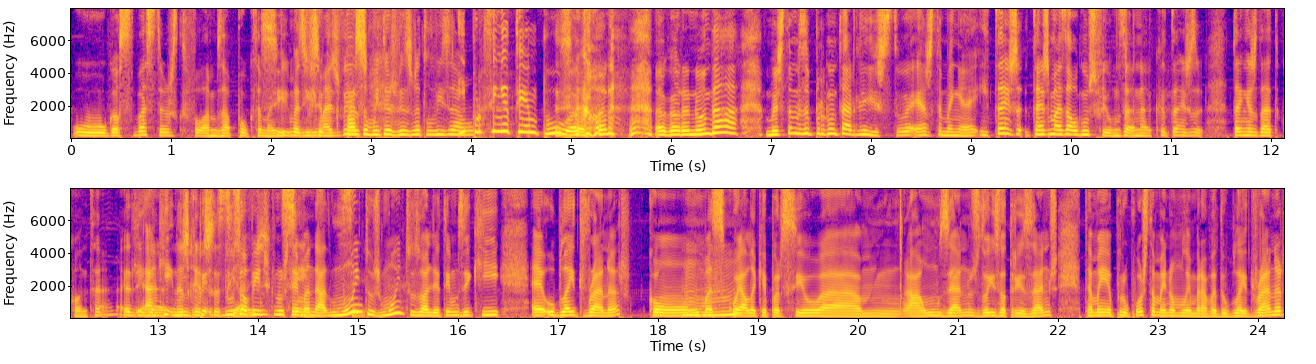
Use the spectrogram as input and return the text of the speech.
o Ghostbusters, que falámos há pouco também. Sim, vi, mas isso é mais vezes. passa muitas vezes na televisão. E porque tinha tempo, agora, agora não dá. Mas estamos a perguntar-lhe isto esta manhã. E tens, tens mais alguns filmes, Ana, que tens, tenhas dado conta aqui, na- Aqui, nas do- redes dos sociais? ouvintes que nos têm Sim, mandado. sim. Muitos, muitos. Olha, temos aqui eh, o Blade Runner. Com uma sequela que apareceu há, há uns anos, dois ou três anos, também a propôs, também não me lembrava do Blade Runner.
